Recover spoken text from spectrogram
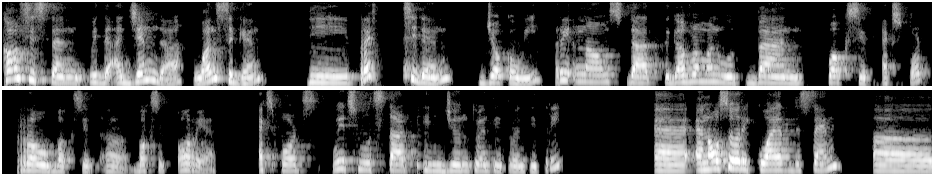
consistent with the agenda, once again, the president Jokowi re-announced that the government would ban bauxite export, raw bauxite, uh, bauxite ore exports, which will start in June 2023 uh, and also require the same uh,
